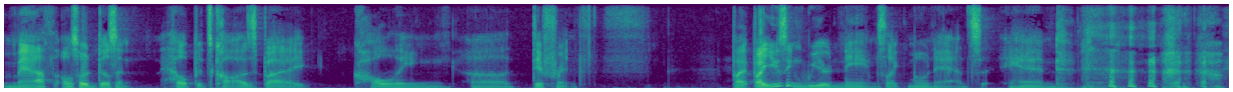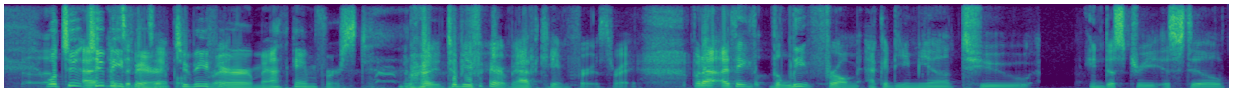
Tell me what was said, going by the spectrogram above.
math also doesn't help its cause by calling uh, different th- by by using weird names like monads and Well, to, to be fair, example, to be right. fair, math came first. right to be fair math came first right but I, I think the leap from academia to industry is still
